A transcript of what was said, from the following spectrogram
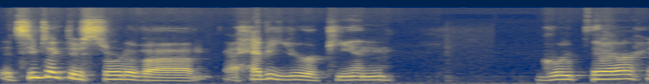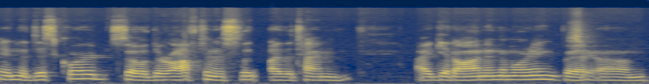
it seems like there's sort of a, a heavy European group there in the Discord, so they're often asleep by the time I get on in the morning, but sure. um,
